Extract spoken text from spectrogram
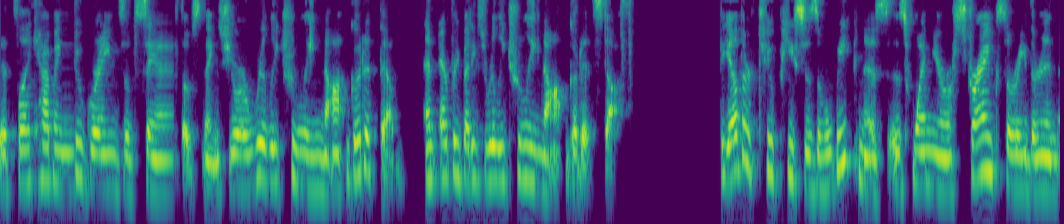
it's like having two grains of sand, those things. You're really, truly not good at them. And everybody's really, truly not good at stuff. The other two pieces of weakness is when your strengths are either in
